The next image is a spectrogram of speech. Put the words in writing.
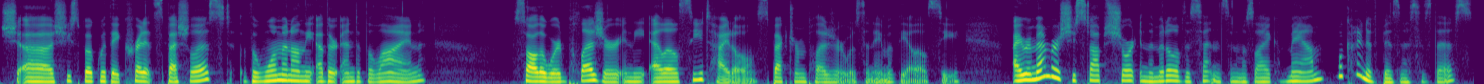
She, uh, she spoke with a credit specialist. The woman on the other end of the line saw the word pleasure in the LLC title. Spectrum Pleasure was the name of the LLC. I remember she stopped short in the middle of the sentence and was like, Ma'am, what kind of business is this?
